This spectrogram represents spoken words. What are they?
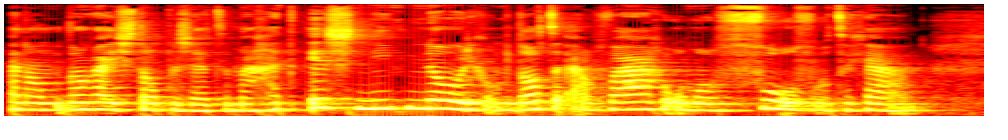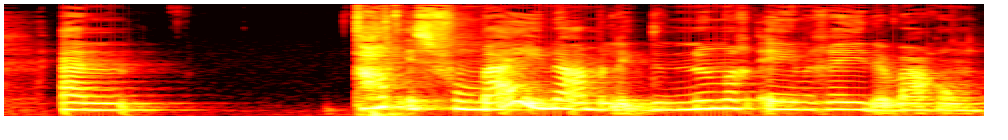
En dan, dan ga je stappen zetten. Maar het is niet nodig om dat te ervaren om er vol voor te gaan. En dat is voor mij namelijk de nummer één reden waarom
